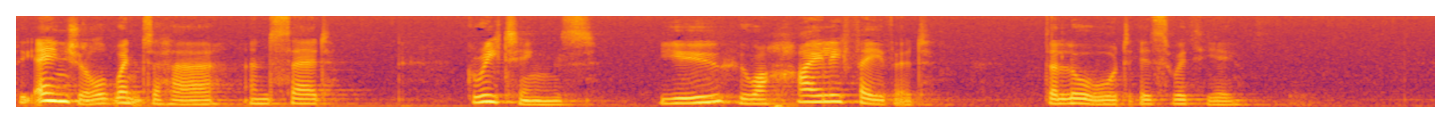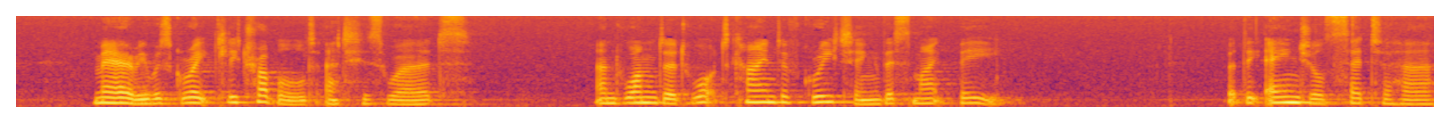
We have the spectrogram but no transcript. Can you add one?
The angel went to her and said, Greetings, you who are highly favored, the Lord is with you. Mary was greatly troubled at his words and wondered what kind of greeting this might be. But the angel said to her,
